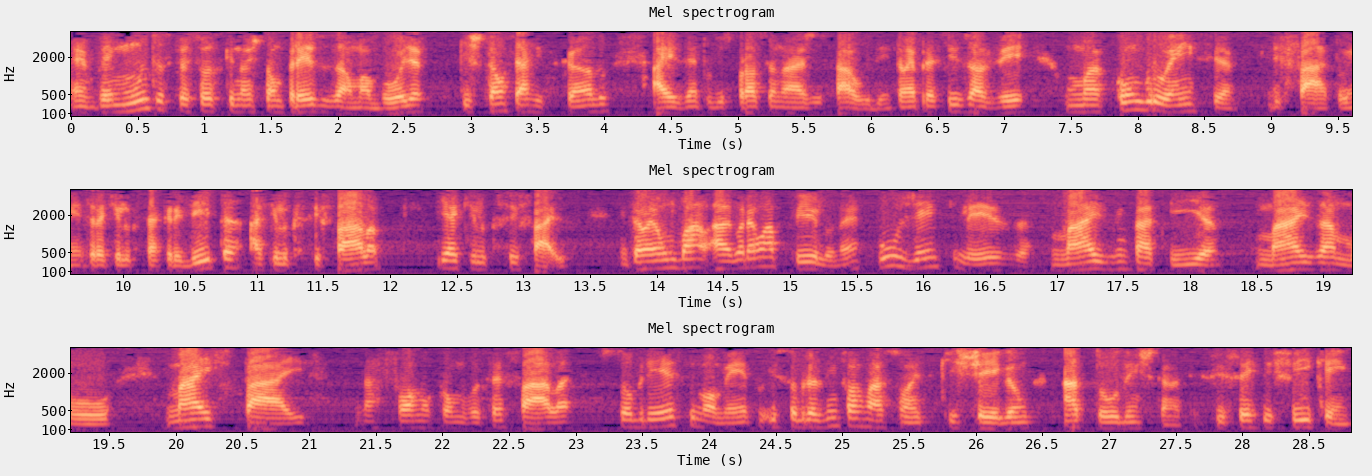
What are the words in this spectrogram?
É, vem muitas pessoas que não estão presas a uma bolha, que estão se arriscando, a exemplo dos profissionais de saúde. Então, é preciso haver uma congruência de fato entre aquilo que se acredita, aquilo que se fala e aquilo que se faz. Então é um agora é um apelo, né? Por gentileza, mais empatia, mais amor, mais paz na forma como você fala sobre esse momento e sobre as informações que chegam a todo instante. Se certifiquem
